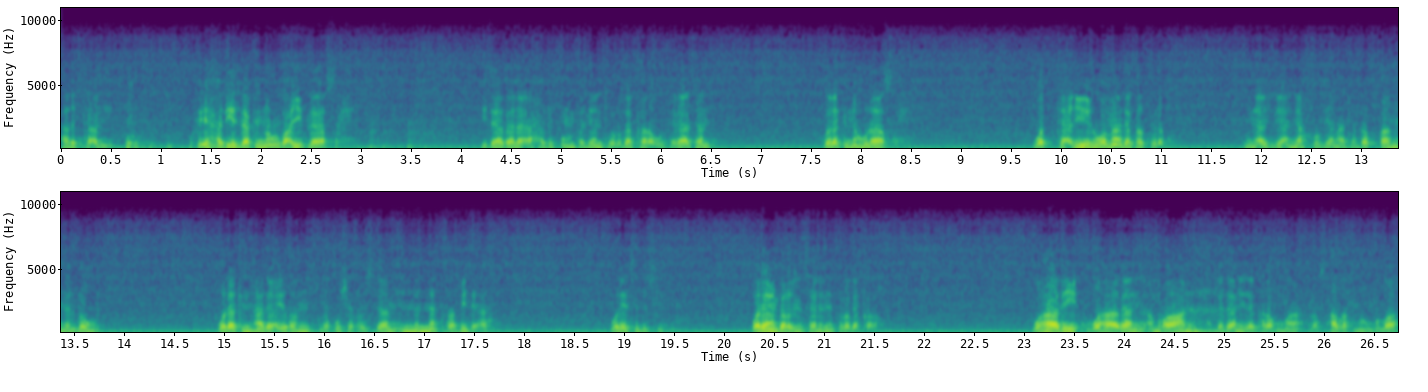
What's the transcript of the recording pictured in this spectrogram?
هذا التعليل. وفي حديث لكنه ضعيف لا يصح. إذا بلى أحدكم فلينتر ذكره ثلاثا ولكنه لا يصح. والتعليل هو ما ذكرت لكم من أجل أن يخرج ما تبقى من البول. ولكن هذا أيضا يقول شيخ الإسلام إن النكر بدعة وليس بسنة. ولا ينبغي الإنسان أن ينكر ذكره. وهذه وهذان الأمران اللذان ذكرهما الأصحاب رحمهم الله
